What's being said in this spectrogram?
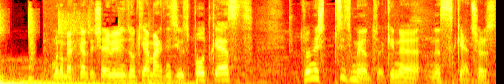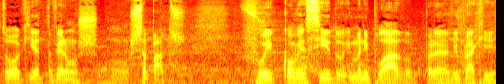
O meu nome é Ricardo Teixeira, bem-vindos ao que é Marketing Secrets Podcast. Estou neste preciso momento aqui na, na Skechers, estou aqui a ver uns, uns sapatos. Fui convencido e manipulado para vir para aqui.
